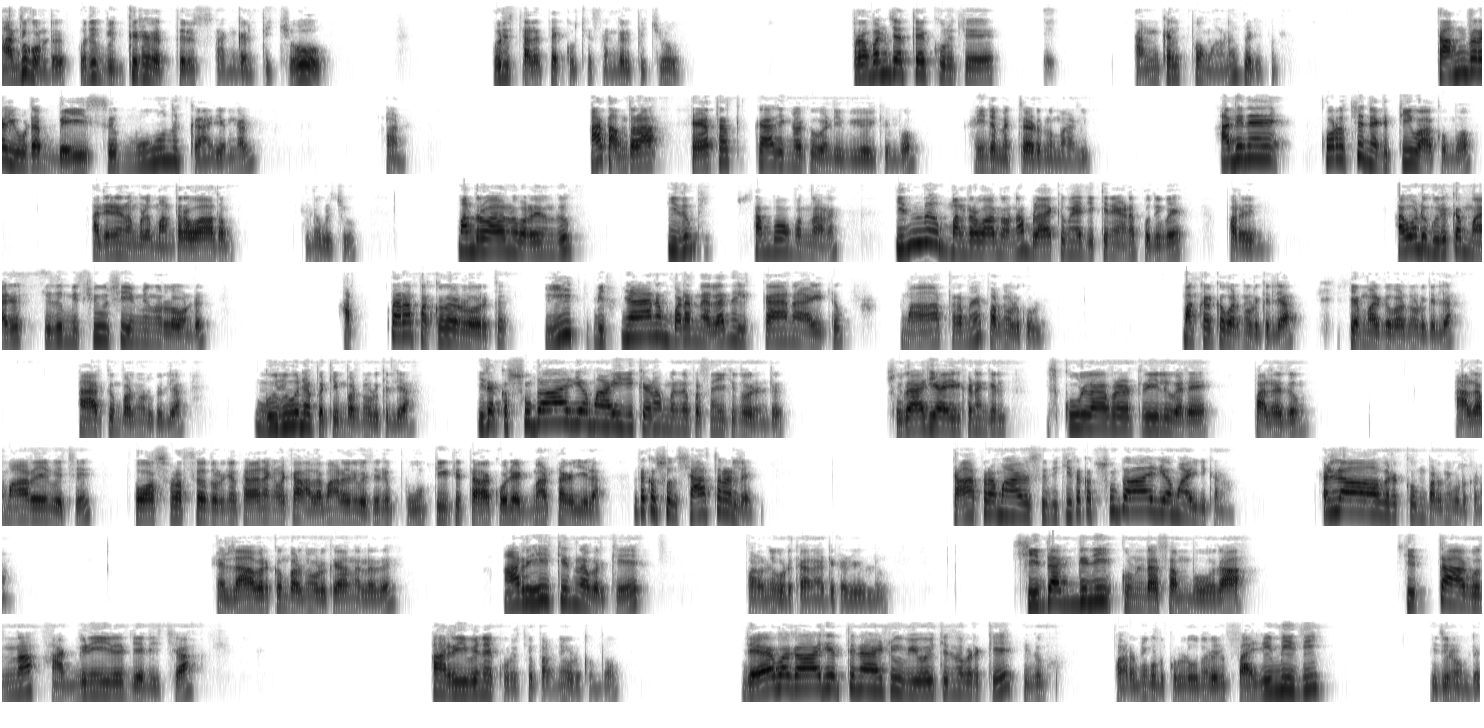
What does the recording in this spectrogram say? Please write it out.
അതുകൊണ്ട് ഒരു വിഗ്രഹത്തിൽ സങ്കല്പിച്ചു. ഒരു സ്ഥലത്തെക്കുറിച്ച് സങ്കല്പിച്ചു പ്രപഞ്ചത്തെക്കുറിച്ച് സങ്കല്പമാണ് വരുന്നത്. തന്ത്രയുടെ ബേസ് മൂന്ന് കാര്യങ്ങൾ ആണ്. ആ തന്ത്ര ക്ഷേത്ര കാര്യങ്ങൾക്ക് വേണ്ടി ഉപയോഗിക്കുമ്പോൾ അതിന്റെ മെത്തേഡ് ഒന്ന് മാറി. അതിനെ കുറച്ച് നെഗറ്റീവ് ആക്കുമ്പോൾ അതിനെ നമ്മൾ മന്ത്രവാദം എന്ന് വിളിച്ചു. മന്ത്രവാദം എന്ന് പറയുന്നത് ഇതും സംഭവം ഒന്നാണ്. ഇന്ന് മന്ത്രവാദം എന്ന് പറഞ്ഞാൽ ബ്ലാക്ക് മാജിക്കിനെയാണ് പൊതുവെ പറയുന്നത്. അതുകൊണ്ട് ഗുരുക്കന്മാർ ഇത് മിസ്യൂസ് ചെയ്യും എന്നുള്ളതുകൊണ്ട് അത്ര പക്വതയുള്ളവർക്ക് ഈ വിജ്ഞാനം ഇവിടെ നിലനിൽക്കാനായിട്ട് മാത്രമേ പറഞ്ഞു കൊടുക്കുള്ളൂ. മക്കൾക്ക് പറഞ്ഞു കൊടുക്കില്ല ശിഷ്യന്മാർക്ക് പറഞ്ഞു കൊടുക്കില്ല ആർക്കും പറഞ്ഞു കൊടുക്കില്ല ഗുരുവിനെ പറ്റിയും പറഞ്ഞു കൊടുക്കില്ല. ഇതൊക്കെ സുതാര്യമായിരിക്കണം എന്ന് പ്രസംഗിക്കുന്നവരുണ്ട്. സുതാര്യമായിരിക്കണമെങ്കിൽ സ്കൂൾ ലാബറട്ടറിയിൽ വരെ പലതും അലമാറയിൽ വെച്ച് ഫോസ്ഫറസ് തുടങ്ങിയ സാധനങ്ങളൊക്കെ അലമാറയിൽ വെച്ചിട്ട് പൂട്ടിയിട്ട് താക്കോൽ ഹെഡ്മാസ്റ്റർ കയ്യിലാണ് ഇതൊക്കെ ശാസ്ത്രമല്ലേ ശാസ്ത്രമായ സ്ഥിതിക്ക് ഇതൊക്കെ സുതാര്യമായിരിക്കണം. എല്ലാവർക്കും പറഞ്ഞു കൊടുക്കണം. എല്ലാവർക്കും പറഞ്ഞു കൊടുക്കുക എന്നുള്ളത് അർഹിക്കുന്നവർക്ക് പറഞ്ഞു കൊടുക്കാനായിട്ട് കഴിയുള്ളൂ. ചിതഗ്നി കുണ്ടസംഭൂത ചിത്താകുന്ന അഗ്നിയിൽ ജനിച്ച അറിവിനെ കുറിച്ച് പറഞ്ഞു കൊടുക്കുമ്പോൾ ദേവകാര്യത്തിനായിട്ട് ഉപയോഗിക്കുന്നവർക്ക് ഇത് പറഞ്ഞു കൊടുക്കുള്ളൂ എന്നുള്ളൊരു പരിമിതി ഇതിനുണ്ട്.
